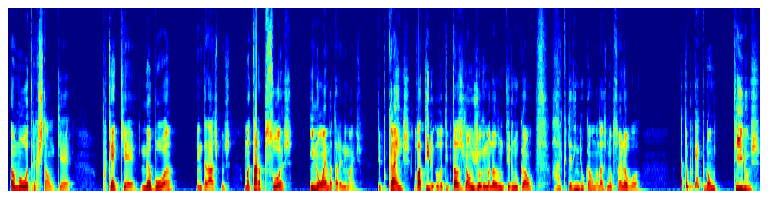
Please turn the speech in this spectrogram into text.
a uma outra questão, que é porque é que é, na boa, entre aspas, matar pessoas e não é matar animais? Tipo, cães, levar tiro, levar, tipo, estás a jogar um jogo e mandas um tiro no cão. Ai, coitadinho do cão, mandas uma pessoa na boa. Então porquê é que dão tiros,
